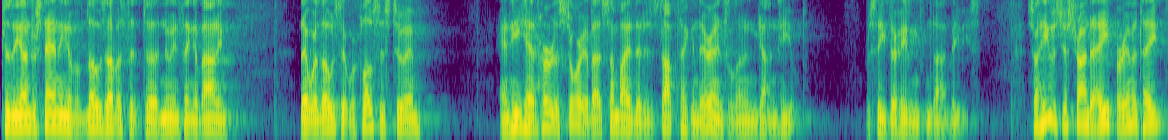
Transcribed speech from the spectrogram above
to the understanding of those of us that uh, knew anything about him. There were those that were closest to him, and he had heard a story about somebody that had stopped taking their insulin and gotten healed, received their healing from diabetes. So he was just trying to ape or imitate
